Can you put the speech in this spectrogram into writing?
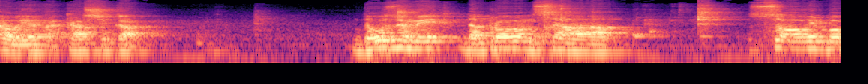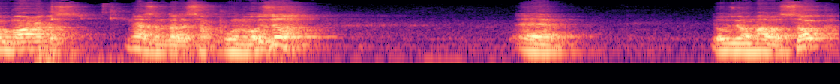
evo jedna kašika, da uzmem i da probam sa, sa ovim bombonom, ne znam da li sam puno uzeo, e, da uzmem malo sok,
